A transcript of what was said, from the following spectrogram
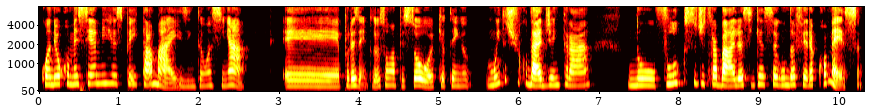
quando eu comecei a me respeitar mais. Então, assim, ah, é, por exemplo, eu sou uma pessoa que eu tenho muita dificuldade de entrar no fluxo de trabalho assim que a segunda-feira começa.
